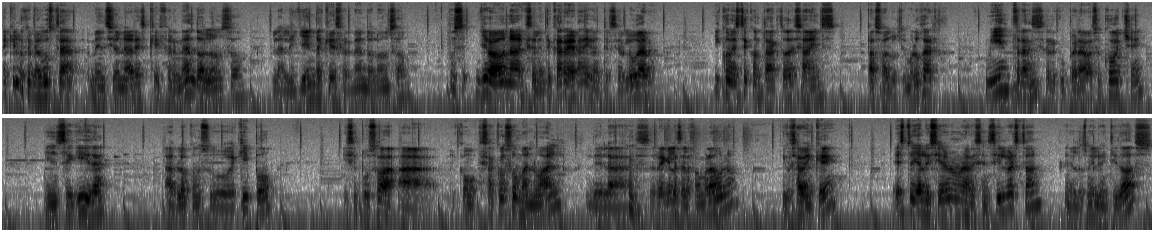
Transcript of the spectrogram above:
Aquí lo que me gusta mencionar es que Fernando Alonso, la leyenda que es Fernando Alonso, pues llevaba una excelente carrera, iba en tercer lugar, y con este contacto de Sainz pasó al último lugar. Mientras recuperaba su coche, enseguida habló con su equipo y se puso a, como que sacó su manual de las reglas de la Fórmula 1. Dijo, ¿saben qué? Esto ya lo hicieron una vez en Silverstone, en el 2022.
